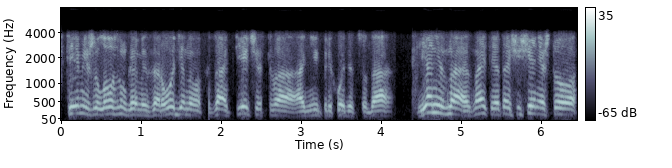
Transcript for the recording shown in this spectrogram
с теми же лозунгами за Родину, за Отечество они приходят сюда я не знаю, знаете, это ощущение, что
